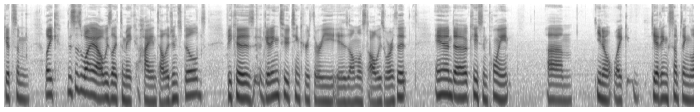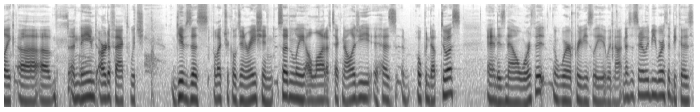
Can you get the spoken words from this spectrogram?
get some, like, this is why I always like to make high intelligence builds, because getting to Tinker 3 is almost always worth it. And, uh, case in point, um, you know, like, getting something like uh, a, a named artifact which gives us electrical generation, suddenly a lot of technology has opened up to us and is now worth it, where previously it would not necessarily be worth it because,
